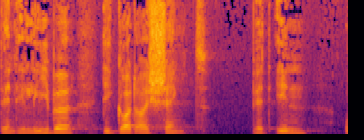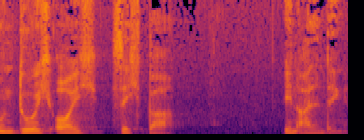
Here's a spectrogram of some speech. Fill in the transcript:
Denn die Liebe, die Gott euch schenkt, wird in und durch euch sichtbar. In allen Dingen.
